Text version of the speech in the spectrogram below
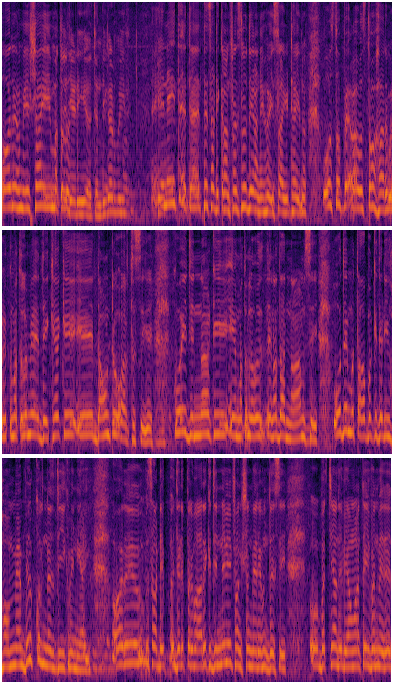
ਔਰ ਹਮੇਸ਼ਾ ਹੀ ਮਤਲਬ ਜਿਹੜੀ ਅ, ਚੰਡੀਗੜ੍ਹ ਹੋਈ ਸੀ? ਇਹ ਨਹੀਂ ਤੇ ਤੇ- ਤੇ ਸਾਡੀ ਕਾਨਫਰੰਸ ਲੁਧਿਆਣੇ ਹੋਈ ਸਾਈ 28 ਨੂੰ ਉਸ ਤੋਂ ਪਹਿ- ਉਸ ਤੋਂ ਹਰ ਵਕਤ ਮਤਲਬ ਮੈਂ ਦੇਖਿਆ ਕਿ ਇਹ ਡਾਊਨ ਟੂ ਅਰਥ ਸੀਗੇ। ਕੋਈ ਜਿੰਨਾ ਕਿ ਇਹ ਮਤਲਬ ਇਹਨਾਂ ਦਾ ਨਾਮ ਸੀ ਉਹਦੇ ਮੁਤਾਬਕ ਜਿਹੜੀ ਹੋਮ ਹੈ ਬਿਲਕੁਲ ਨਜ਼ਦੀਕ ਵੀ ਨਹੀਂ ਆਈ। ਔਰ ਸਾਡੇ ਪ- ਜਿਹੜੇ ਪਰਿਵਾਰਕ ਜਿੰਨੇ ਵੀ ਫੰਕਸ਼ਨ ਮੇਰੇ ਹੁੰਦੇ ਸੀ ਉਹ ਬੱਚਿਆਂ ਦੇ ਵਿਆਹਾਂ ਤੇ ਇਵਨ ਮੇਰੇ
